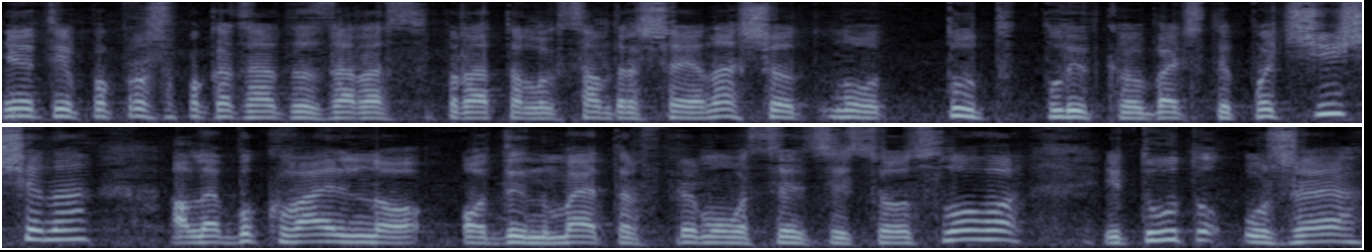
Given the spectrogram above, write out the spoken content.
Я тебе попрошу показати зараз оператора Олександра Шаяна, що ну тут плитка, ви бачите, почищена, але буквально один метр в прямому сенсі цього слова. І тут уже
